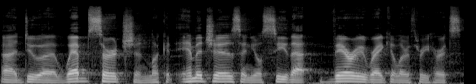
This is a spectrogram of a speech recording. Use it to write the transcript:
uh, do a web search and look at images, and you'll see that very regular 3 hertz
